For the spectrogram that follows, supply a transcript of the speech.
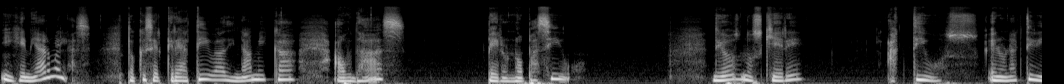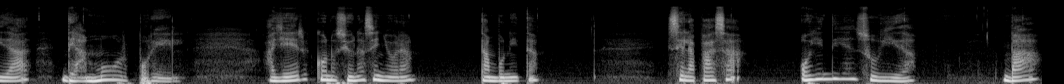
ingeniármelas. Tengo que ser creativa, dinámica, audaz, pero no pasivo. Dios nos quiere activos en una actividad de amor por Él. Ayer conocí una señora tan bonita, se la pasa hoy en día en su vida, va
